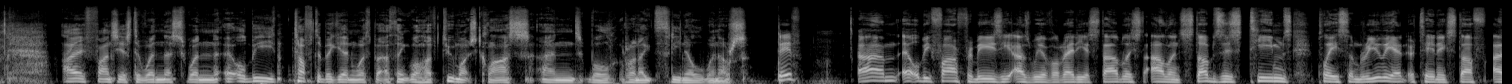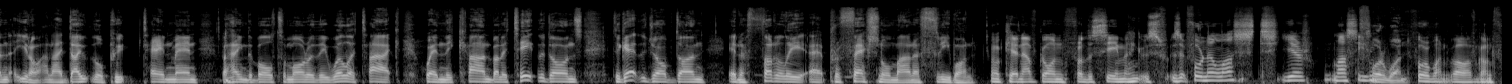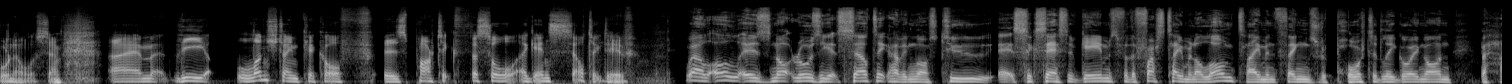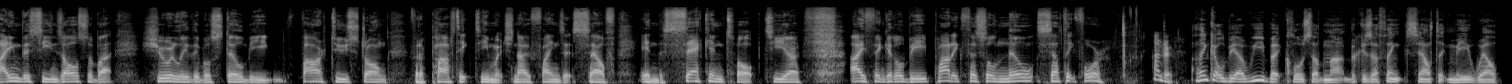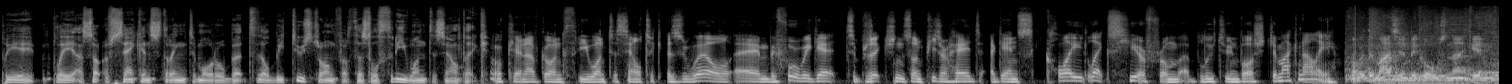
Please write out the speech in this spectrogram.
I fancy us to win this one. It'll be tough to begin with, but I think we'll have too much class and we'll run out 3 0 winners. Dave? Um, it'll be far from easy, as we have already established. Alan Stubbs' teams play some really entertaining stuff, and you know, and I doubt they'll put ten men behind the ball tomorrow. They will attack when they can, but I take the Dons to get the job done in a thoroughly uh, professional manner. Three-one. Okay, and I've gone for the same. I think it was was it four 0 last year, last season. Four one. Four one. Well, I've gone four 0 this time. Um, the lunchtime kickoff is Partick Thistle against Celtic. Dave. Well, all is not rosy at Celtic, having lost two uh, successive games for the first time in a long time, and things reportedly going on behind the scenes also. But surely they will still be far too strong for a Partick team which now finds itself in the second top tier. I think it'll be Partick Thistle nil, Celtic four. Andrew? I think it'll be a wee bit closer than that because I think Celtic may well play play a sort of second string tomorrow, but they'll be too strong for Thistle. 3 1 to Celtic. Okay, and I've gone 3 1 to Celtic as well. Um, before we get to predictions on Peterhead against Clyde, let's hear from Bluetoon boss Jim McInally. I would imagine big goals in that game.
